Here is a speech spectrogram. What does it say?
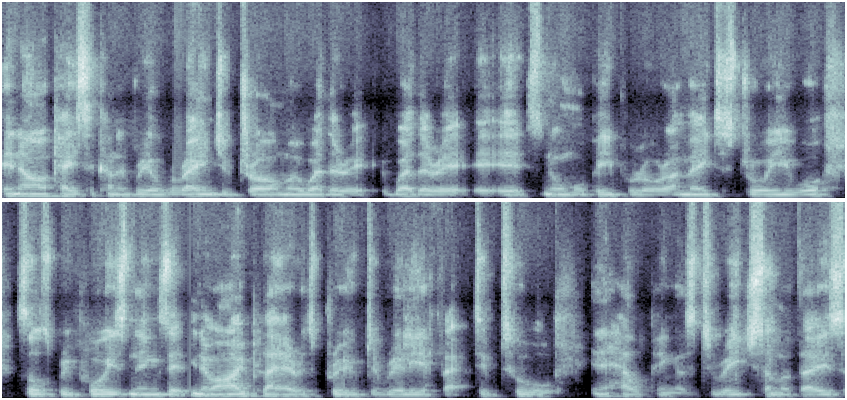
in our case, a kind of real range of drama, whether it whether it, it's normal people or I May Destroy You or Salisbury Poisonings. It, you know, iPlayer has proved a really effective tool in helping us to reach some of those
